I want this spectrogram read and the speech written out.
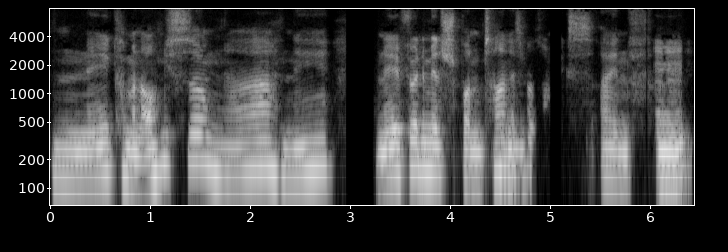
Nee, kann man auch nicht sagen. Ja, nee. Nee, würde mir jetzt spontan Mhm. erstmal so nichts einfallen. Mhm.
